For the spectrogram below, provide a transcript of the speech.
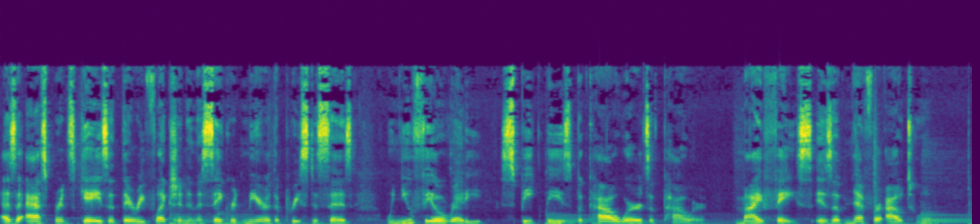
As the aspirants gaze at their reflection in the sacred mirror, the priestess says, When you feel ready, speak these Bakau words of power. My face is of Nefer Autuum,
